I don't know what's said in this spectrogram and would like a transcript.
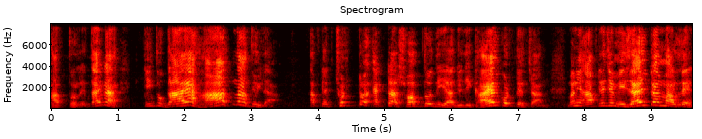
হাত তোলে, তাই না? কিন্তু গায়ে হাত না তুইলা, আপনি ছোট্ট একটা শব্দ দিয়া যদি ঘায়েল করতে চান মানে আপনি যে মিসাইলটা মারলেন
